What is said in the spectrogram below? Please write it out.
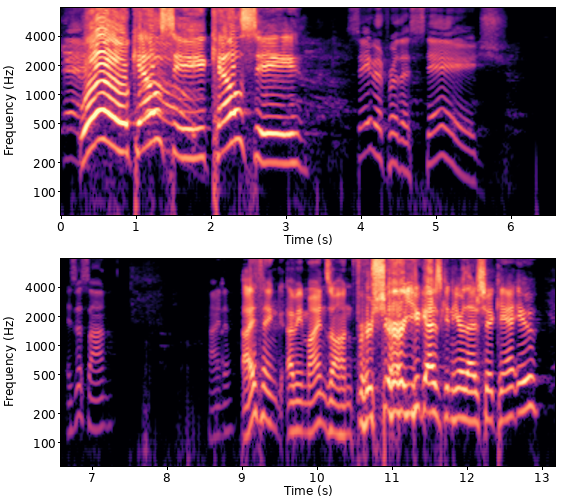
Hey. Whoa, Kelsey, Kelsey. Save it for the stage. Is this on? Kinda. I think, I mean, mine's on for sure. You guys can hear that shit, can't you? Yeah.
